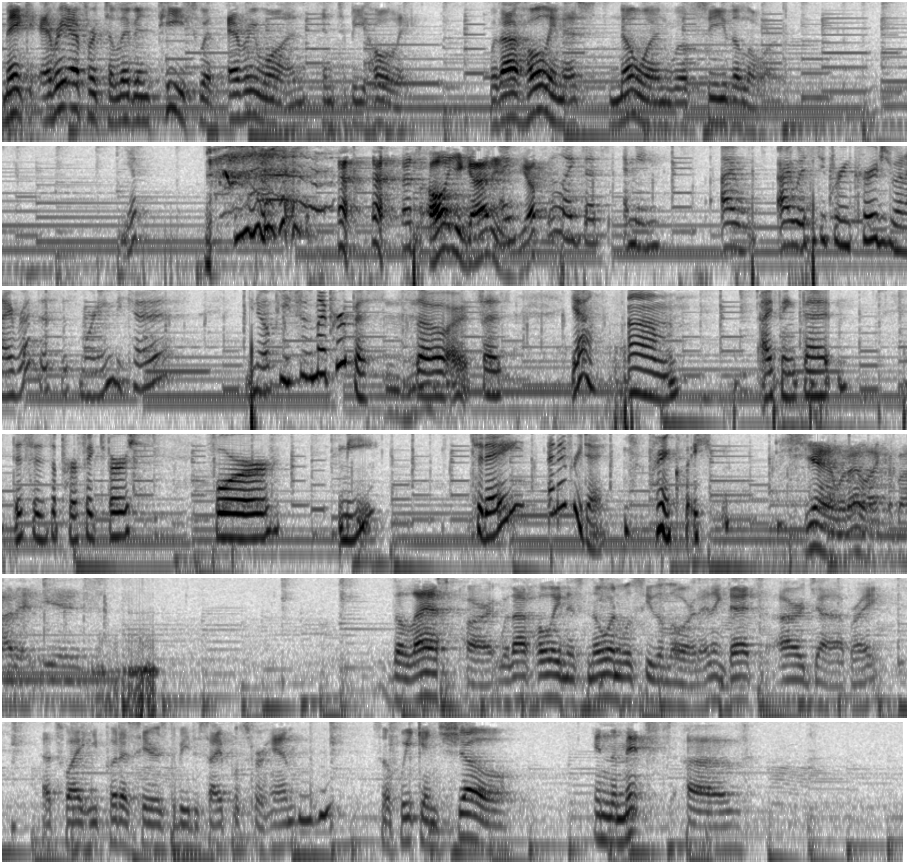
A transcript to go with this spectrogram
Make every effort to live in peace with everyone and to be holy. Without holiness, no one will see the Lord. Yep. that's all you got. I yep. I feel like that's. I mean, I I was super encouraged when I read this this morning because you know, peace is my purpose. Mm-hmm. So it says, yeah, um, I think that this is the perfect verse for me today and every day, frankly. Yeah, what I like about it is the last part without holiness, no one will see the Lord. I think that's our job, right? That's why He put us here is to be disciples for Him. Mm-hmm. So if we can show in the midst of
